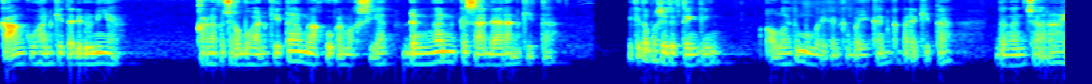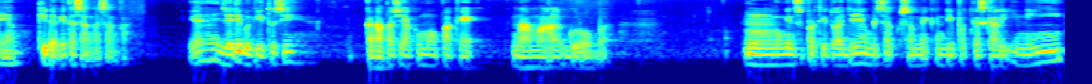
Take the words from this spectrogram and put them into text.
keangkuhan kita di dunia. Karena kecerobohan kita melakukan maksiat dengan kesadaran kita. Ya, kita positif thinking. Allah itu memberikan kebaikan kepada kita dengan cara yang tidak kita sangka-sangka. Ya jadi begitu sih. Kenapa sih aku mau pakai nama Al Guroba? Hmm, mungkin seperti itu aja yang bisa aku sampaikan di podcast kali ini.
